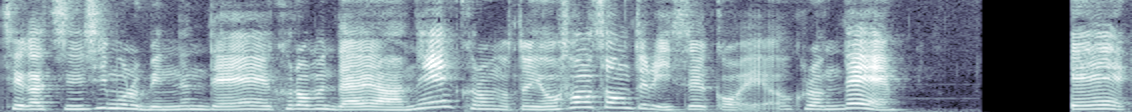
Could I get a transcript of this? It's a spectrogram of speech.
제가 진심으로 믿는데, 그러면 내 안에 그런 어떤 여성성들이 있을 거예요. 그런데, 예,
